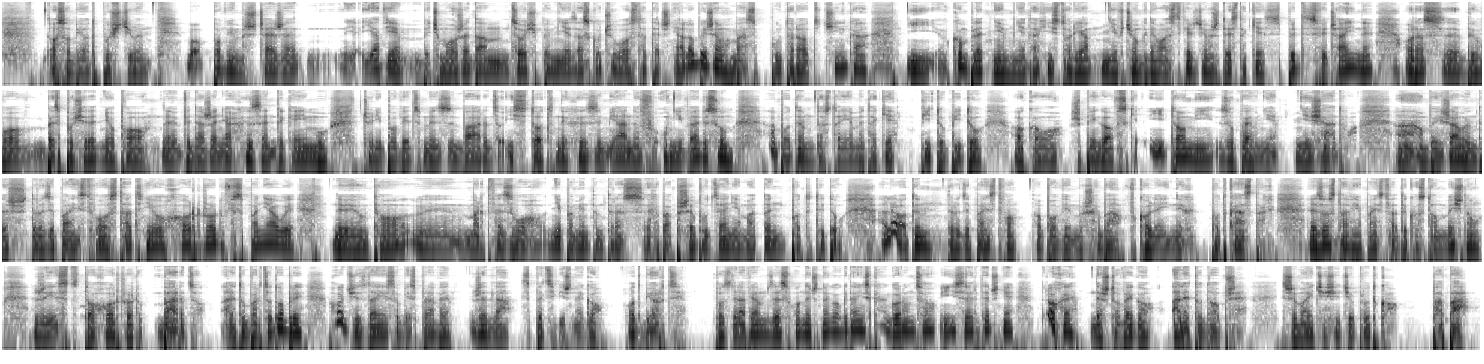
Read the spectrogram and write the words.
o sobie odpuściłem. Bo powiem szczerze, ja, ja, wiem, być może tam coś by mnie zaskoczyło ostatecznie, ale obejrzałem chyba z półtora odcinka i kompletnie mnie ta historia nie wciągnęła. Stwierdziłem, że to jest takie zbyt zwyczajne oraz było bezpośrednio po wydarzeniach z Endgame'u, czyli powiedzmy z bardzo istotnych zmian w uniwersum, a potem dostajemy takie pitu-pitu około szpiegowskie. I to mi zupełnie nie siadło. A obejrzałem też, drodzy Państwo, ostatnio horror wspaniały. Był to y, Martwe Zło. Nie pamiętam teraz, chyba Przebudzenie ma ten podtytuł, ale o tym, drodzy Państwo, opowiem już chyba w kolejnych podcastach. Zostawię Państwa tylko z tą myślą, że jest to horror bardzo, ale to bardzo dobry, choć zdaję sobie sprawę, że dla specyficznego odbiorcy. Pozdrawiam ze słonecznego Gdańska, gorąco i serdecznie, trochę deszczowego, ale to dobrze. Trzymajcie się cieplutko. Pa, pa.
